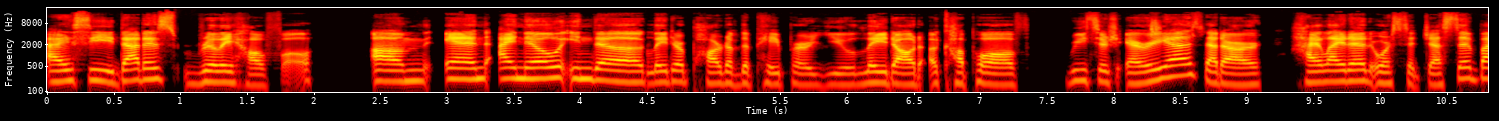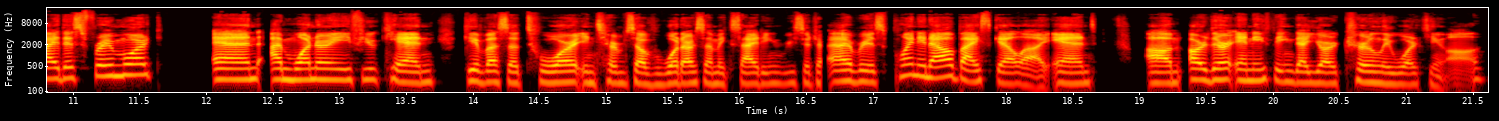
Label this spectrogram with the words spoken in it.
I see. That is really helpful. Um, and I know in the later part of the paper, you laid out a couple of research areas that are highlighted or suggested by this framework. And I'm wondering if you can give us a tour in terms of what are some exciting research areas pointed out by Scala and um, are there anything that you're currently working on?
